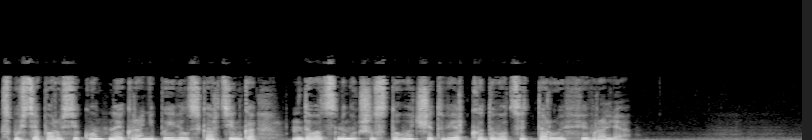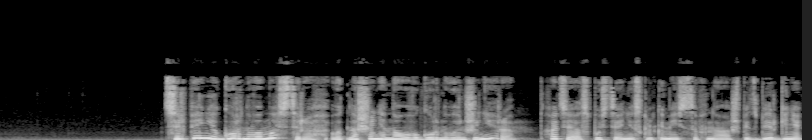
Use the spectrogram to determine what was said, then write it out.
Спустя пару секунд на экране появилась картинка. 20 минут шестого, четверг, 22 февраля. Терпение горного мастера в отношении нового горного инженера, хотя спустя несколько месяцев на Шпицбергене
